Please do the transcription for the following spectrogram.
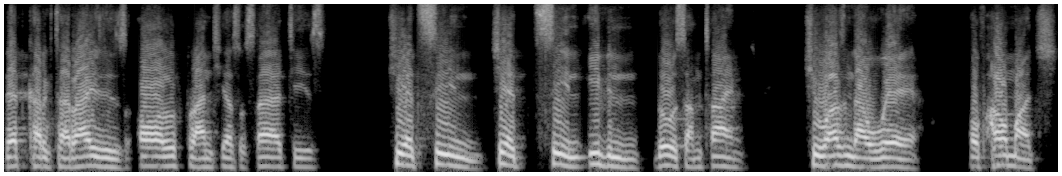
that characterizes all frontier societies. She had seen, she had seen even though sometimes she wasn't aware of how much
